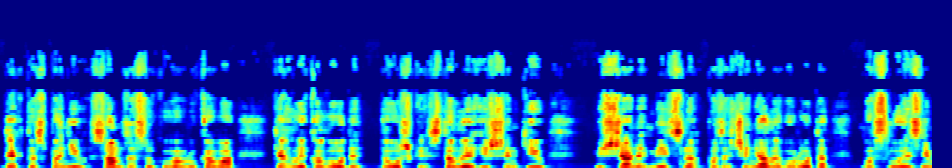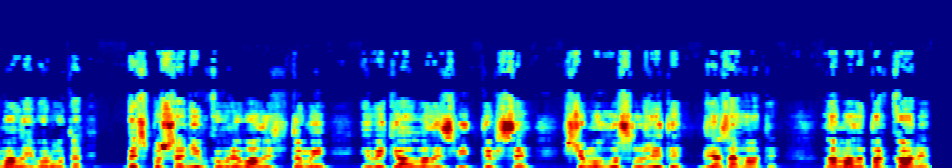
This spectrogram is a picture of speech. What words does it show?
дехто з панів сам засукував рукава, тягли колоди, дошки, столи із шинків. Міщани міцно позачиняли ворота, бо слуги знімали й ворота, без пошанівку вривались в доми і витягували звідти все, що могло служити для загати, ламали паркани,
